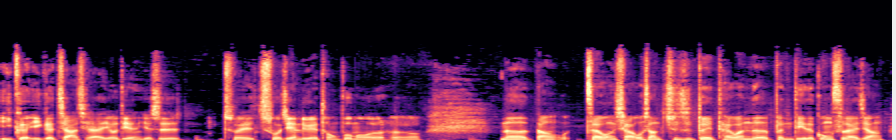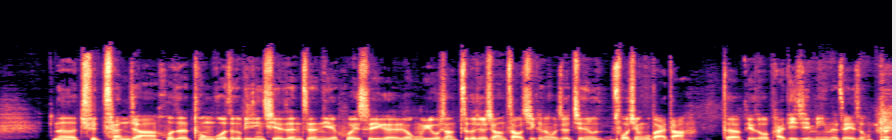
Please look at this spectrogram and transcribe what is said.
一个一个加起来，有点也是所以所见略同，不谋而合哦。那当再往下，我想其实对台湾的本地的公司来讲，那去参加或者通过这个 B 型企业认证，也会是一个荣誉。我想这个就像早期可能我就进入 Fortune 五百大。的，比如说排第几名的这种，对，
